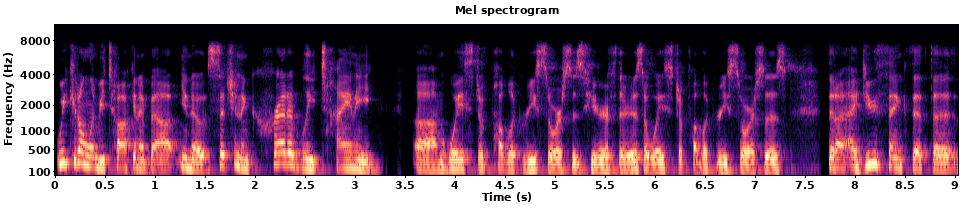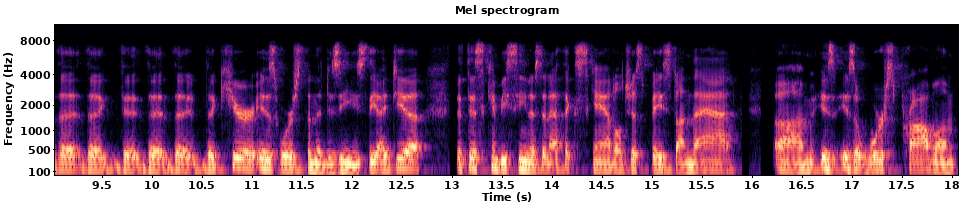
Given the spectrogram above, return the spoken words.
we could only be talking about, you know, such an incredibly tiny um, waste of public resources here, if there is a waste of public resources, that I, I do think that the, the the, the the the cure is worse than the disease. The idea that this can be seen as an ethics scandal just based on that um, is is a worse problem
